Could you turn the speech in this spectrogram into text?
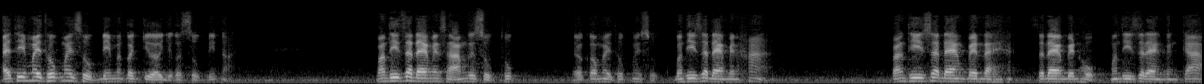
ไอ้ที่ไม่ทุกข์ไม่สุขนี่มันก็เจืออยู่กับสุขนิดหน่อย บางทีแสดงเป็นสามคือสุขทุกข์ แล้วก็ไม่ทุกข์ไม่สุขบางทีแสดงเป็นห้าบางทีแสดงเป็นอะไรแสดงเป็นหกบางทีแสดงเป็นเก้า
